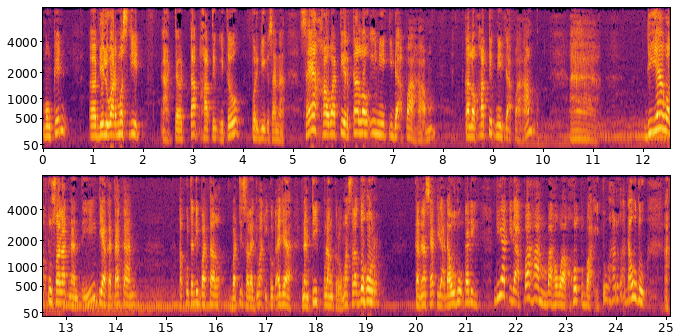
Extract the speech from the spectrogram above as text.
Mungkin uh, di luar masjid. Nah, tetap khatib itu pergi ke sana. Saya khawatir kalau ini tidak paham, kalau khatib ini tidak paham, ah, dia waktu salat nanti dia katakan, aku tadi batal, berarti salat Jumat ikut aja. Nanti pulang ke rumah salat zuhur. Karena saya tidak ada wudhu tadi. Dia tidak paham bahwa khutbah itu harus ada wudhu. Nah,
